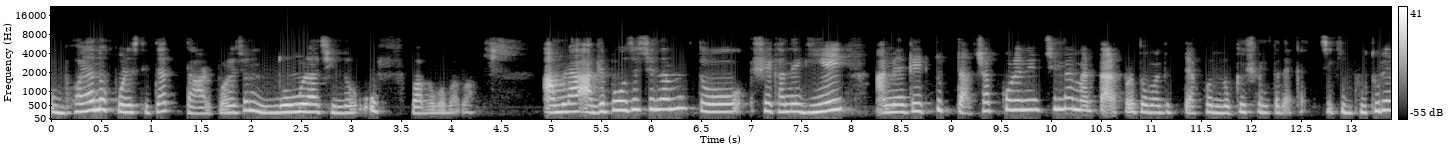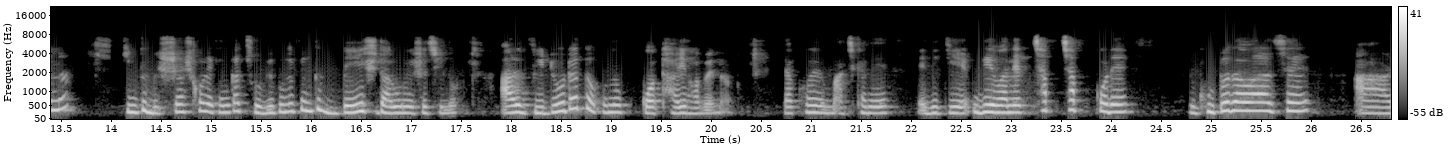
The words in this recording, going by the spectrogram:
ভয়ানক পরিস্থিতি। আর তারপরে যে নোংরা ছিল, উফ, বাবা গো বাবা। আমরা আগে পৌঁছেছিলাম, তো সেখানে গিয়েই আমি আগে একটু টাচ আপ করে নিচ্ছিলাম, আর তারপরে তোমাদের দেখো লোকেশনটা দেখাচ্ছি। কি ভুতুরে না? কিন্তু বিশ্বাস করে, এখানকার ছবিগুলো কিন্তু বেশ দারুণ এসেছিল। আর ভিডিওটা তো কোনো কথাই হবে না। দেখো মাঝখানে এদিকে দেওয়ালে ছাপ ছাপ করে ঘুঁটো দেওয়া আছে। আর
